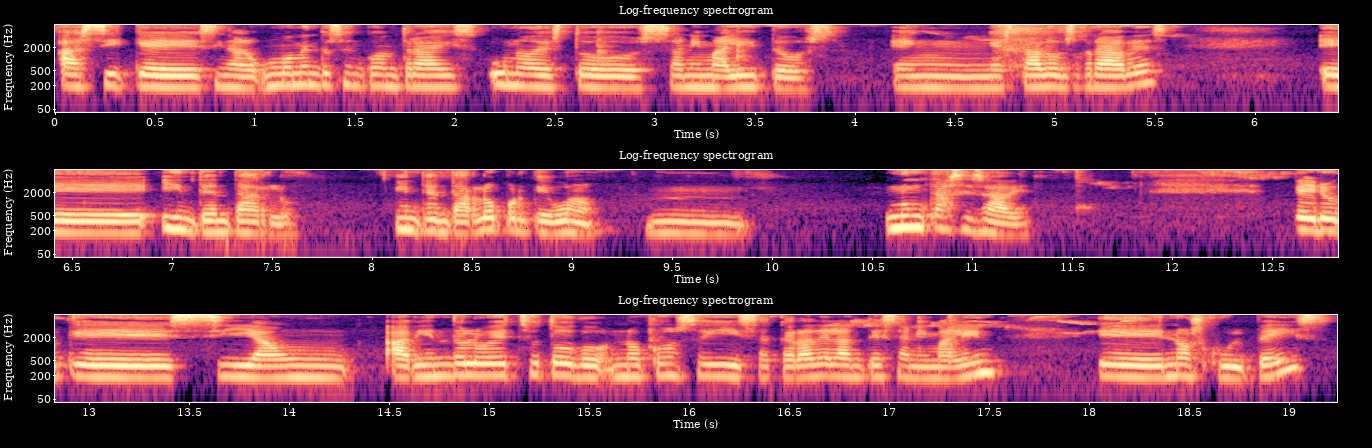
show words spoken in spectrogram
Así que si en algún momento os encontráis uno de estos animalitos en estados graves, eh, intentarlo. Intentarlo porque, bueno, mm, nunca se sabe pero que si aún habiéndolo hecho todo no conseguís sacar adelante ese animalín, eh, no os culpéis,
